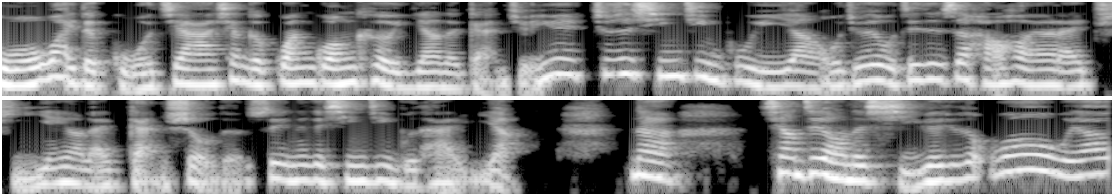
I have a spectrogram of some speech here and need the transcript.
国外的国家像个观光客一样的感觉，因为就是心境不一样。我觉得我这次是好好要来体验、要来感受的，所以那个心境不太一样。那像这样的喜悦，就是哇，我要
